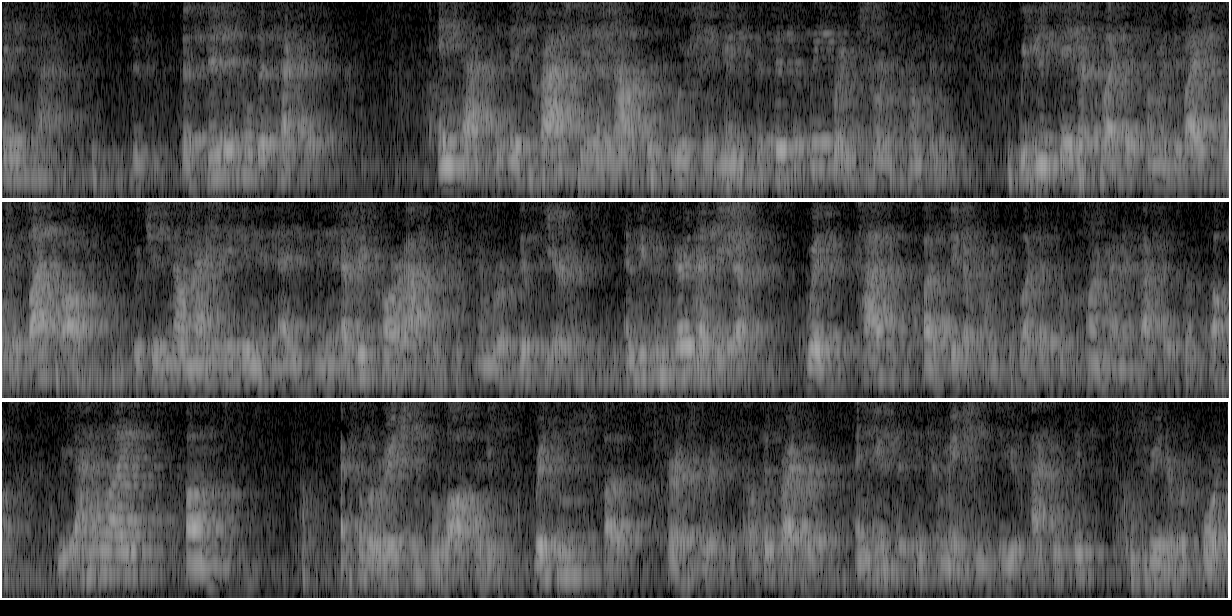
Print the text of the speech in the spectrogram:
Intact, the, the digital detective Intact is a crash data analysis solution made specifically for insurance companies. We use data collected from a device called a black box, which is now mandated in, in, every car after September of this year, and we compare that data with past uh, data points collected from car manufacturers themselves. We analyze um, acceleration, velocity, braking uh, characteristics of the driver, and use this information to accurately create a report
